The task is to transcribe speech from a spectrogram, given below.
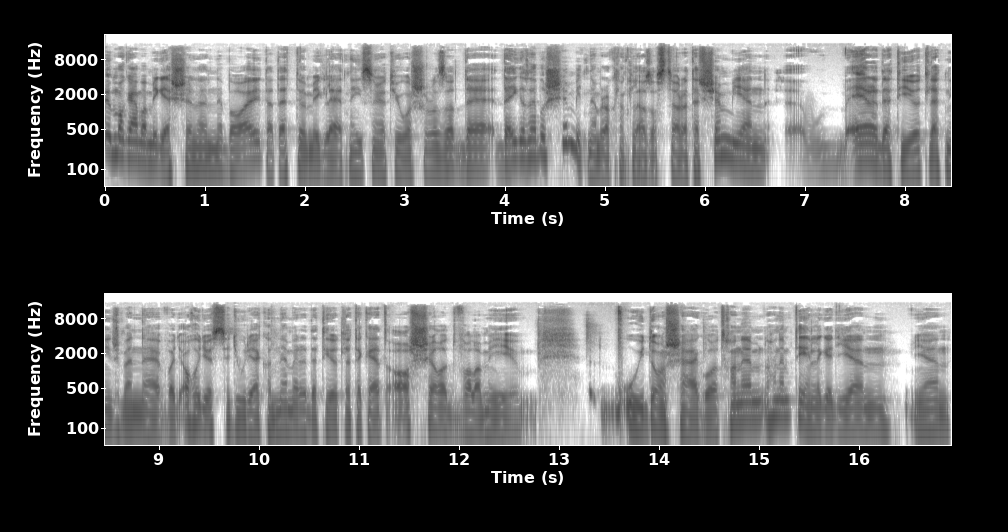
önmagában még ez sem lenne baj, tehát ettől még lehetne iszonyat jó sorozat, de, de igazából semmit nem raknak le az asztalra, tehát semmilyen eredeti ötlet nincs benne, vagy ahogy összegyúrják a nem eredeti ötleteket, az se ad valami újdonságot, hanem, hanem tényleg egy ilyen, ilyen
